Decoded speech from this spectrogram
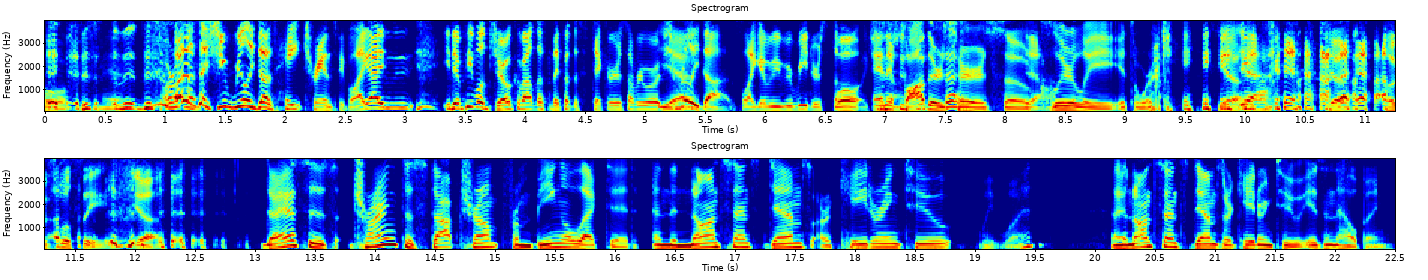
Oh, oh This man. th- this I was article gonna say she really does hate trans people. Like I, you know, people joke about this and they put the stickers everywhere. She Yeah. really does. Like I mean, if you read her stuff, well, like, she and it does. she's bothers her, obsessed. so Yeah. clearly it's working. Yeah. yeah, yeah. As we'll see. Yeah. Diaz is trying to stop Trump from being elected, and the nonsense Dems are catering to. Wait, what? And the nonsense Dems are catering to isn't helping.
